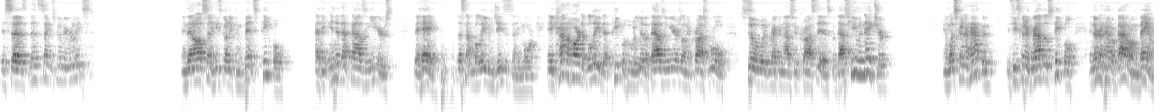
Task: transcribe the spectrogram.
It says, then Satan's going to be released. And then all of a sudden, he's going to convince people at the end of that thousand years that, hey, let's not believe in Jesus anymore. And it's kind of hard to believe that people who would live a thousand years under Christ's rule still wouldn't recognize who Christ is. But that's human nature. And what's going to happen is he's going to grab those people and they're going to have a battle and bam,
